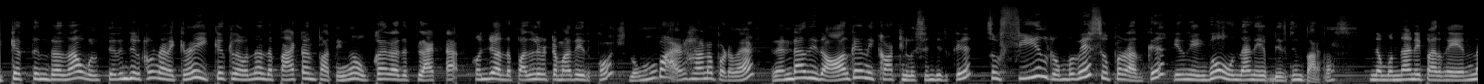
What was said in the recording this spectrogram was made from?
இக்கத்துன்றதா உங்களுக்கு தெரிஞ்சிருக்கும்னு நினைக்கிறேன். இக்கத்துல வந்து அந்த பேட்டர்ன் பார்த்தீங்கன்னா உட்காராது ஃபிளாட்டாக கொஞ்சம் அந்த பல்லு விட்ட மாதிரி இருக்கும். ரொம்ப அழகான புடவை. ரெண்டாவது இது ஆர்கானிக் காட்டன்ல செஞ்சிருக்கு. ஸோ ஃபீல் ரொம்பவே சூப்பரா இருக்கு. இவங்க இதுவும் உண்டானே எப்படி இருக்குன்னு பார்ப்போம் இந்த முந்தானி பாருங்க என்ன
